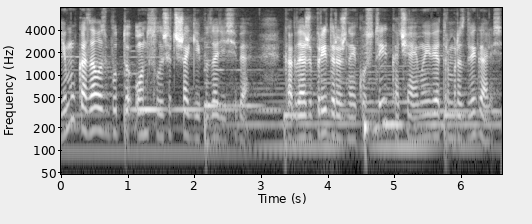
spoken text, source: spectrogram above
ему казалось, будто он слышит шаги позади себя. Когда же придорожные кусты, качаемые ветром, раздвигались,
